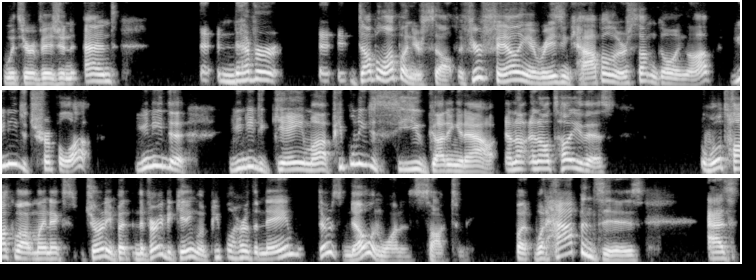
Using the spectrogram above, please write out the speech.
with your vision and uh, never double up on yourself. If you're failing at raising capital or something going up, you need to triple up. You need to you need to game up. People need to see you gutting it out. And I, and I'll tell you this. We'll talk about my next journey, but in the very beginning when people heard the name, there's no one wanted to talk to me. But what happens is as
